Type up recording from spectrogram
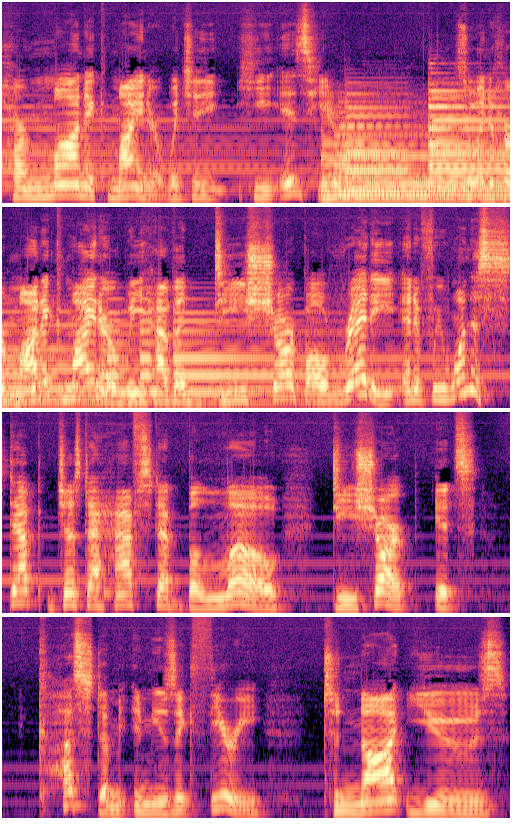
harmonic minor, which he, he is here. So in harmonic minor, we have a D sharp already. And if we want to step just a half step below D sharp, it's custom in music theory to not use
